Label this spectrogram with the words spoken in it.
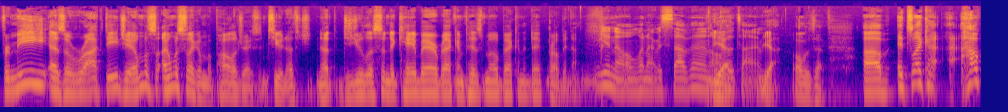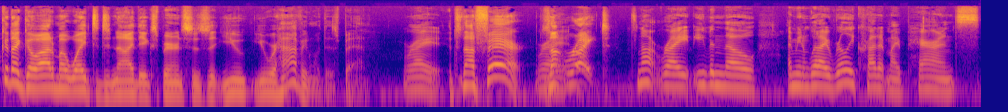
for me as a rock DJ, almost I almost feel like I'm apologizing to you. Not, not, did you listen to K Bear back in Pismo back in the day? Probably not. You know, when I was seven, all yeah, the time. Yeah, all the time. Um, it's like, how could I go out of my way to deny the experiences that you you were having with this band? Right. It's not fair. Right. It's not right. It's not right, even though, I mean, what I really credit my parents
